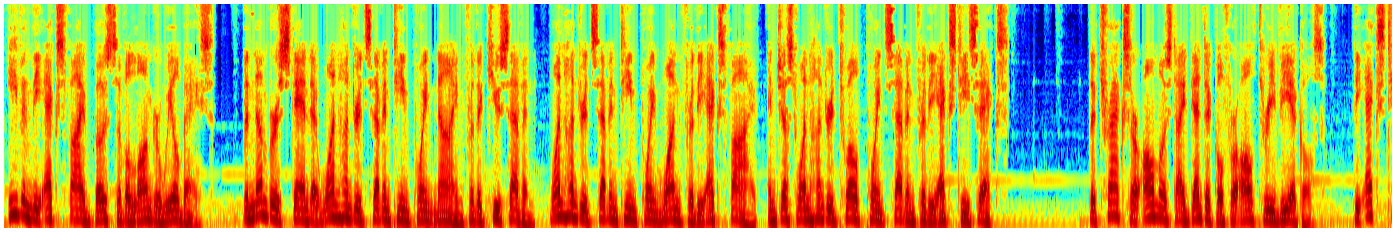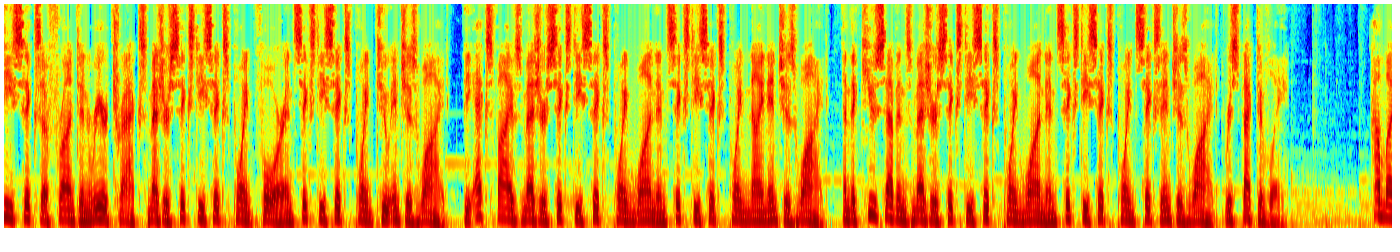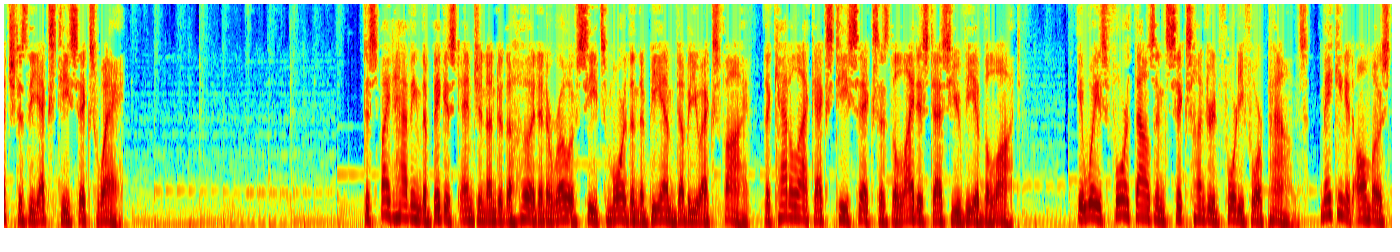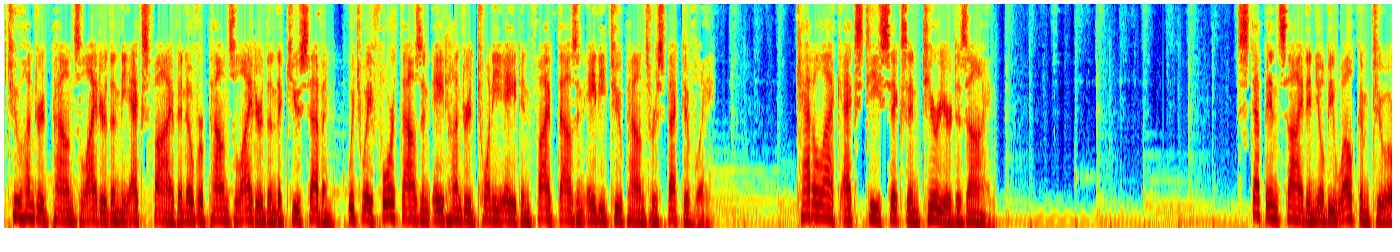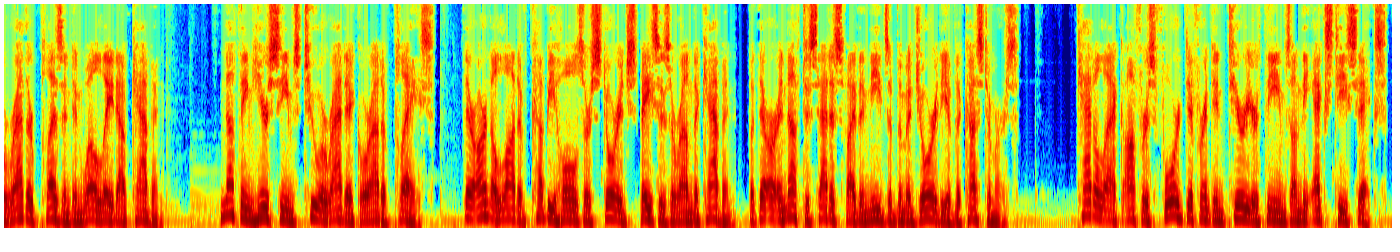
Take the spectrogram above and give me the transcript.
Even the X5 boasts of a longer wheelbase. The numbers stand at 117.9 for the Q7, 117.1 for the X5, and just 112.7 for the XT6. The tracks are almost identical for all three vehicles. The XT6A front and rear tracks measure 66.4 and 66.2 inches wide, the X5s measure 66.1 and 66.9 inches wide, and the Q7s measure 66.1 and 66.6 inches wide, respectively. How much does the XT6 weigh? Despite having the biggest engine under the hood and a row of seats more than the BMW X5, the Cadillac XT6 is the lightest SUV of the lot. It weighs 4,644 pounds, making it almost 200 pounds lighter than the X5 and over pounds lighter than the Q7, which weigh 4,828 and 5,082 pounds respectively. Cadillac XT6 Interior Design Step inside and you'll be welcomed to a rather pleasant and well laid out cabin. Nothing here seems too erratic or out of place. There aren't a lot of cubby holes or storage spaces around the cabin, but there are enough to satisfy the needs of the majority of the customers. Cadillac offers four different interior themes on the XT6.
